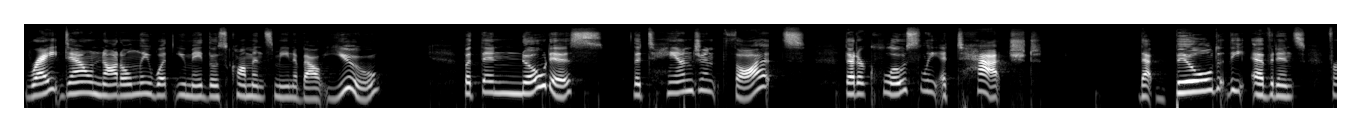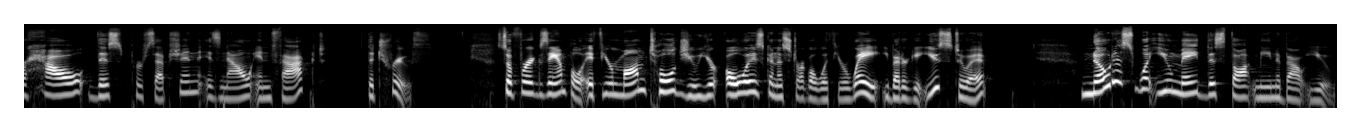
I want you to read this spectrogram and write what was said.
Write down not only what you made those comments mean about you, but then notice the tangent thoughts that are closely attached that build the evidence for how this perception is now, in fact, the truth. So, for example, if your mom told you you're always going to struggle with your weight, you better get used to it. Notice what you made this thought mean about you.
